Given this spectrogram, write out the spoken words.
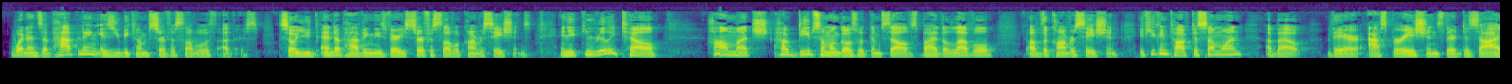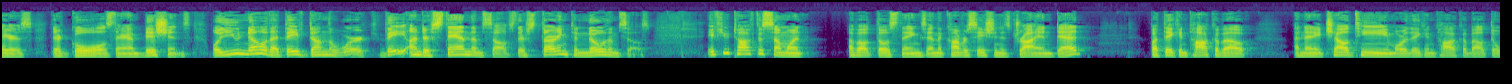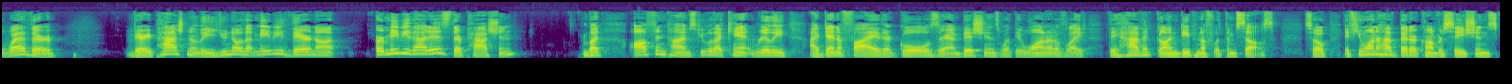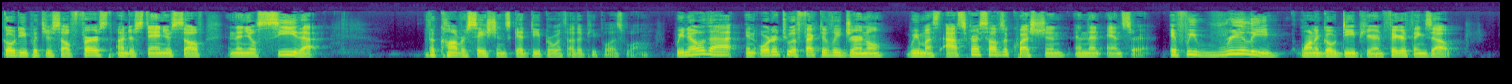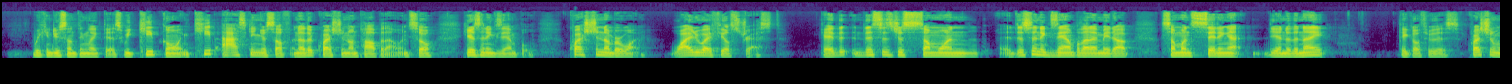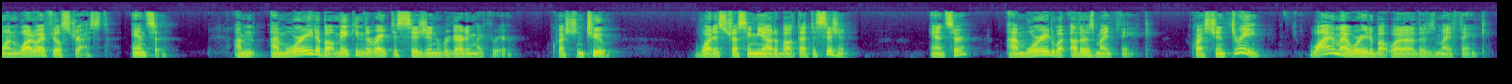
what ends up happening is you become surface level with others. So you end up having these very surface level conversations and you can really tell how much how deep someone goes with themselves by the level of the conversation. If you can talk to someone about their aspirations, their desires, their goals, their ambitions, well you know that they've done the work. They understand themselves. They're starting to know themselves. If you talk to someone about those things and the conversation is dry and dead, but they can talk about an NHL team or they can talk about the weather very passionately, you know that maybe they're not or maybe that is their passion but oftentimes, people that can't really identify their goals, their ambitions, what they want out of life, they haven't gone deep enough with themselves. So, if you want to have better conversations, go deep with yourself first, understand yourself, and then you'll see that the conversations get deeper with other people as well. We know that in order to effectively journal, we must ask ourselves a question and then answer it. If we really want to go deep here and figure things out, we can do something like this. We keep going, keep asking yourself another question on top of that one. So here's an example. Question number one Why do I feel stressed? Okay, th- this is just someone, just an example that I made up. Someone sitting at the end of the night, they go through this. Question one Why do I feel stressed? Answer I'm, I'm worried about making the right decision regarding my career. Question two What is stressing me out about that decision? Answer I'm worried what others might think. Question three Why am I worried about what others might think?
